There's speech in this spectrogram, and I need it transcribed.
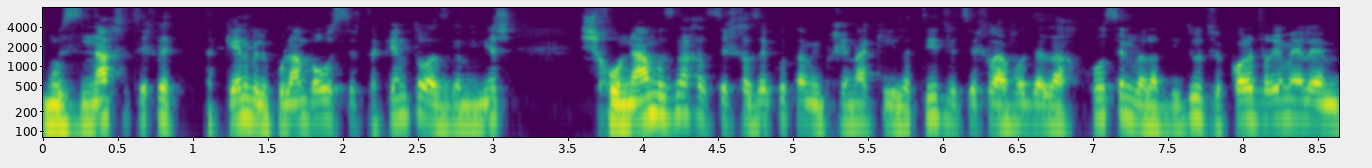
מוזנח שצריך לתקן ולכולם ברור שצריך לתקן אותו אז גם אם יש שכונה מוזנחת צריך לחזק אותה מבחינה קהילתית וצריך לעבוד על החוסן ועל הבדידות וכל הדברים האלה הם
